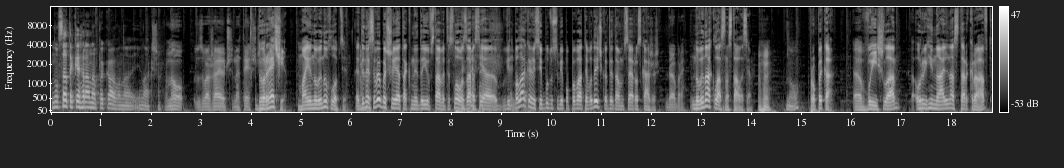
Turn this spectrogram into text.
Ну, все-таки гра на ПК, вона інакша. Ну, зважаючи на те, що. До речі, маю новину, хлопці. Денисе, вибач, що я так не даю вставити слово. Зараз я відбалакаюсь і буду собі попивати водичку, ти там все розкажеш. Добре. Новина класна сталася. Угу. Ну. Про ПК. Е, Вийшла оригінальна StarCraft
